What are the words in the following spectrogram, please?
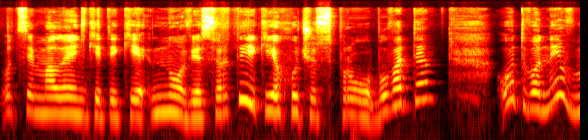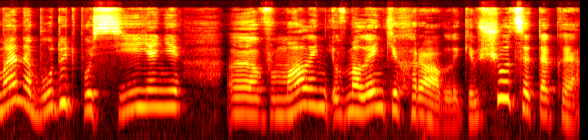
оце маленькі такі нові сорти, які я хочу спробувати. От вони в мене будуть посіяні е, в, малень... в маленьких равликів. Що це таке?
